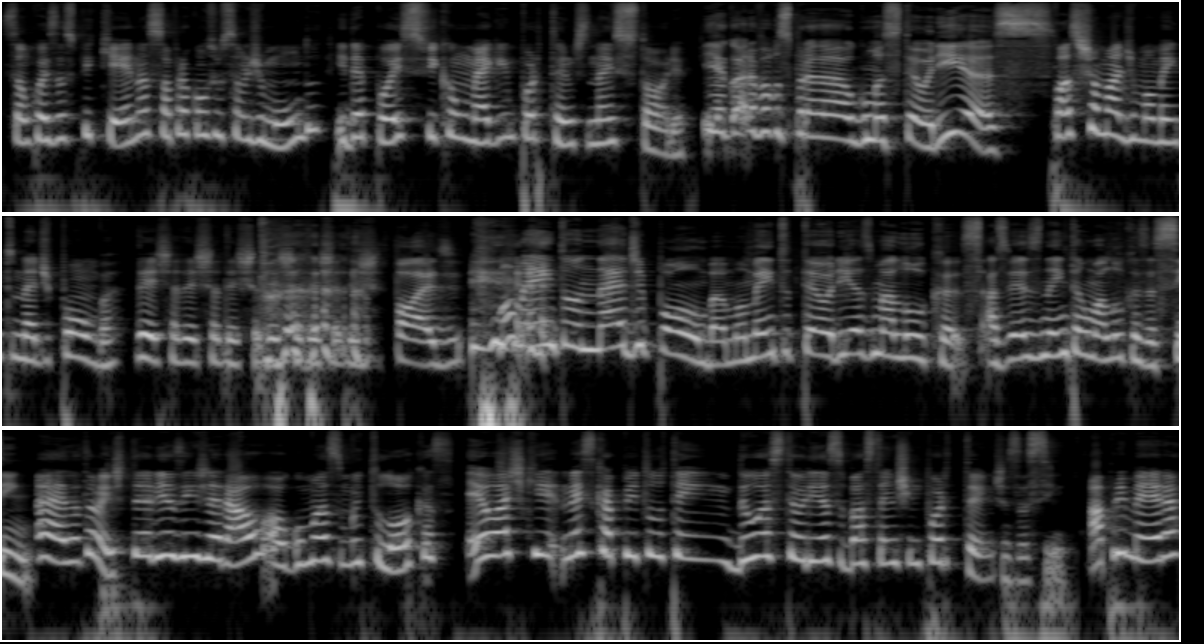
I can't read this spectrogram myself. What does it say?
são coisas pequenas só pra construção de mundo, e depois ficam mega importantes na história. E agora vamos para algumas teorias. Posso chamar de momento Ned Pomba? Deixa, deixa, deixa, deixa, deixa, deixa. Pode. Momento Ned Pomba, momento teorias malucas. Às vezes nem tão malucas assim. É, exatamente. Teorias em geral, algumas muito loucas. Eu acho que nesse capítulo tem duas teorias bastante importantes, assim. A primeira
